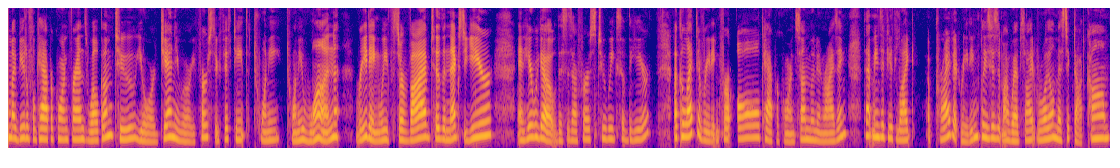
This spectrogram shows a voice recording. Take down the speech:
my beautiful Capricorn friends. Welcome to your January 1st through 15th, 2021 reading. We've survived to the next year, and here we go. This is our first two weeks of the year. A collective reading for all Capricorn, Sun, Moon, and Rising. That means if you'd like a private reading, please visit my website, royalmystic.com.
